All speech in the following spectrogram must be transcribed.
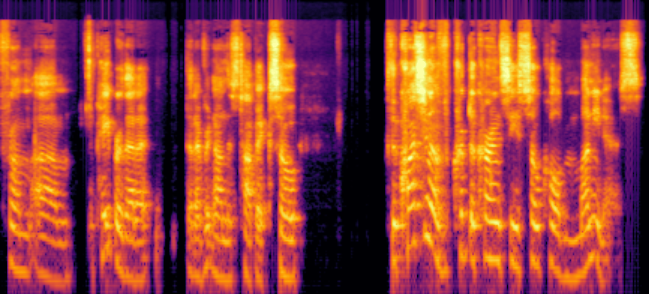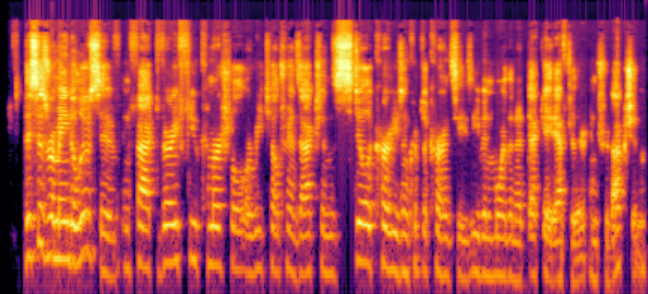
from um, a paper that I, that I've written on this topic. So the question of cryptocurrency's so-called moneyness, this has remained elusive. In fact, very few commercial or retail transactions still occur using cryptocurrencies, even more than a decade after their introduction.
